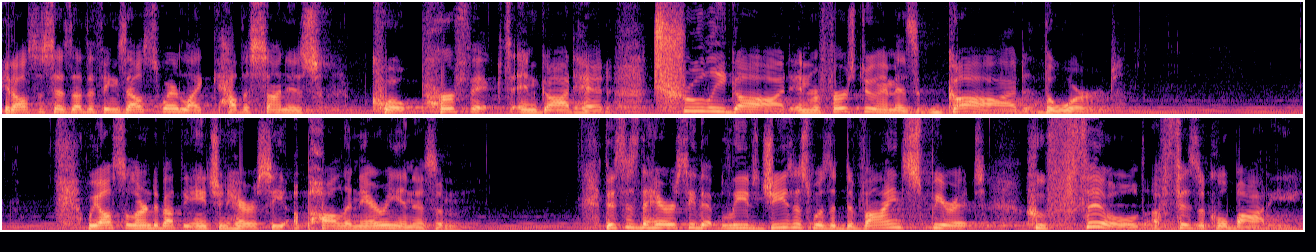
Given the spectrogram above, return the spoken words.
It also says other things elsewhere, like how the Son is, quote, perfect in Godhead, truly God, and refers to him as God the Word. We also learned about the ancient heresy Apollinarianism. This is the heresy that believes Jesus was a divine spirit who filled a physical body.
